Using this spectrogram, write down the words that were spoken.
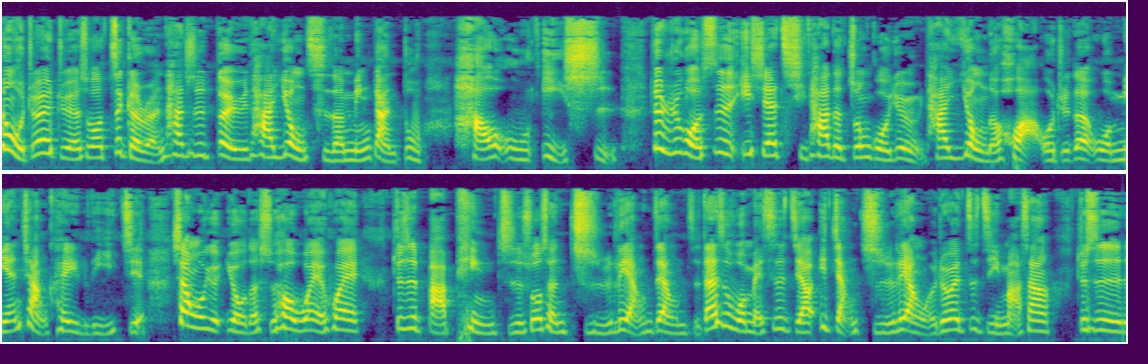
因为我就会觉得说，这个人他就是对于他用词的敏感度毫无意识。就如果是一些其他的中国用语他用的话，我觉得我勉强可以理解。像我有有的时候我也会就是把品质说成质量这样子，但是我每次只要一讲质量，我就会自己马上就是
